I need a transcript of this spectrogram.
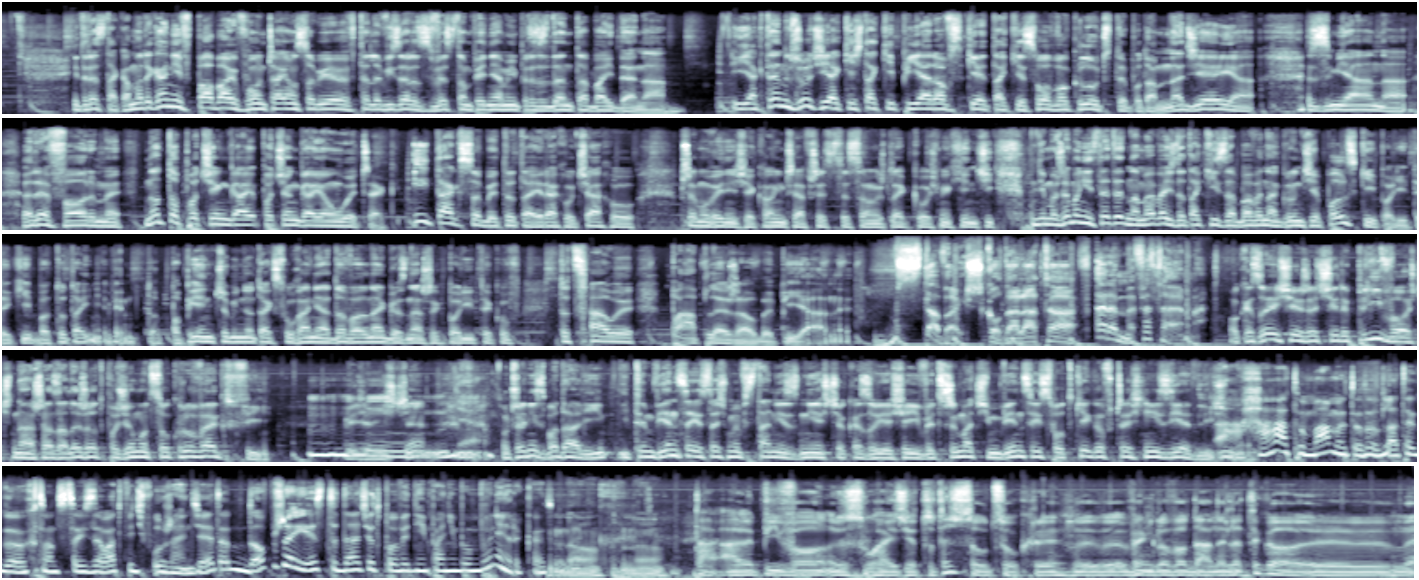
I teraz tak, Amerykanie w pubach włączają sobie w telewizor z wystąpieniami prezydenta Bidena. I jak ten rzuci jakieś takie PR-owskie takie słowo klucz, typu tam nadzieja, zmiana, reformy, no to pociąga, pociągają łyczek. I tak sobie tutaj rachu ciachu, przemówienie się kończy, a wszyscy są już lekko uśmiechnięci. Nie możemy niestety namawiać do takiej zabawy na gruncie polskiej polityki, bo tutaj, nie wiem, to po pięciu minutach słuchania dowolnego z naszych polityków, to cały pap leżałby pijany. Wstawaj, szkoda lata w RMFFM. Okazuje się, że cierpliwość nasza zależy od poziomu cukru we krwi. Wiedzieliście? nie. Uczeni zbadali i tym więcej jesteśmy w stanie znieść, okazuje się, i wytrzymać, im więcej słodkiego wcześniej zjedliśmy. Aha, tu mamy to, to dlatego chcąc coś załatwić w urzędzie, to dobrze jest dać odpowiedniej pani bombonierkę. To No, tak. no. Tak, ale piwo, słuchajcie, to też są cukry, węglowodany, dlatego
